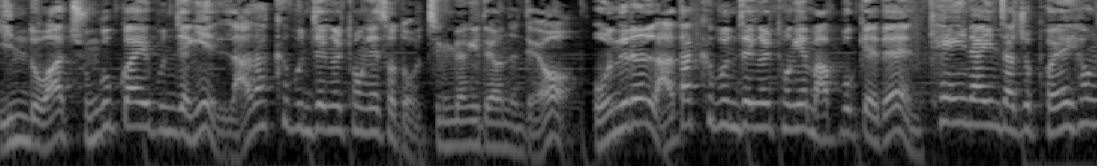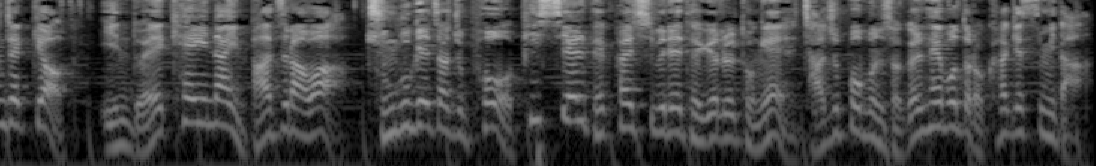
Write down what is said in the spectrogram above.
인도와 중국과의 분쟁인 라다크 분쟁을 통해서도 증명이 되었는데요. 오늘은 라다크 분쟁을 통해 맞붙게 된 K9 자주포의 형제격 인도의 K9 바즈라와 중국의 자주포 PCL-181의 대결을 통해 자주포 분석을 해보도록 하겠습니다.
